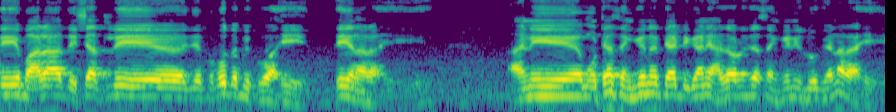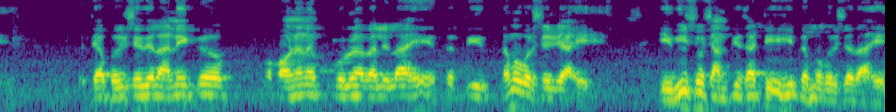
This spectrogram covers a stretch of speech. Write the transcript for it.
ते बारा देशातले जे बौद्ध भिक्खू आहेत ते येणार आहे आणि मोठ्या संख्येनं त्या ठिकाणी हजारोच्या संख्येने लोक येणार आहे. त्या परिषदेला अनेक पाहुण्यांना बोलवण्यात आलेलं आहे. तर ती धम्मवर्ष जी आहे ही विश्वशांतीसाठी ही धम्मपरिषद आहे.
